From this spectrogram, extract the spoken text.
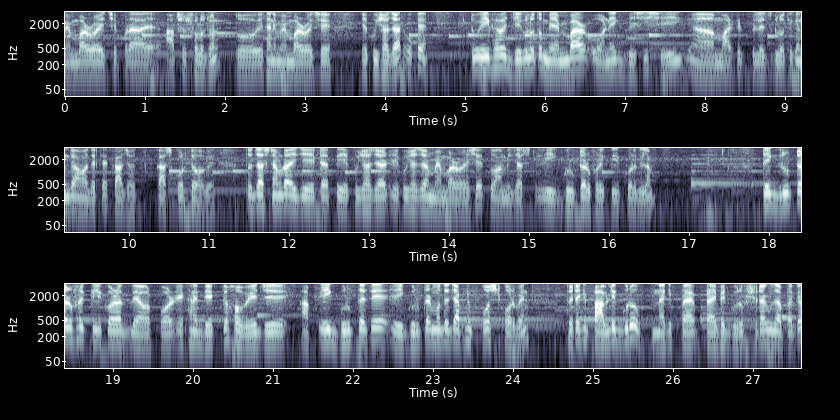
মেম্বার রয়েছে প্রায় আটশো ষোলো জন। তো এখানে মেম্বার রয়েছে একুশ হাজার ওকে তো এইভাবে যেগুলো তো মেম্বার অনেক বেশি, সেই মার্কেট প্লেসগুলোতে কিন্তু আমাদেরকে কাজ কাজ করতে হবে। তো জাস্ট আমরা এই যে এটাতে একুশ হাজার একুশ হাজার মেম্বার রয়েছে, তো আমি জাস্ট এই গ্রুপটার উপরে ক্লিক করে দিলাম। তো এই গ্রুপটার উপরে ক্লিক করা, দেওয়ার পর এখানে দেখতে হবে যে এই গ্রুপটা যে এই গ্রুপটার মধ্যে যে আপনি পোস্ট করবেন তো এটা কি পাবলিক গ্রুপ নাকি প্রাইভেট গ্রুপ সেটা কিন্তু আপনাকে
